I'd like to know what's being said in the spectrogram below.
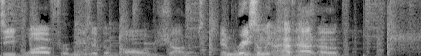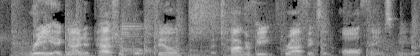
deep love for music of all genres. And recently I have had a reignited passion for film, photography, graphics, and all things media.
